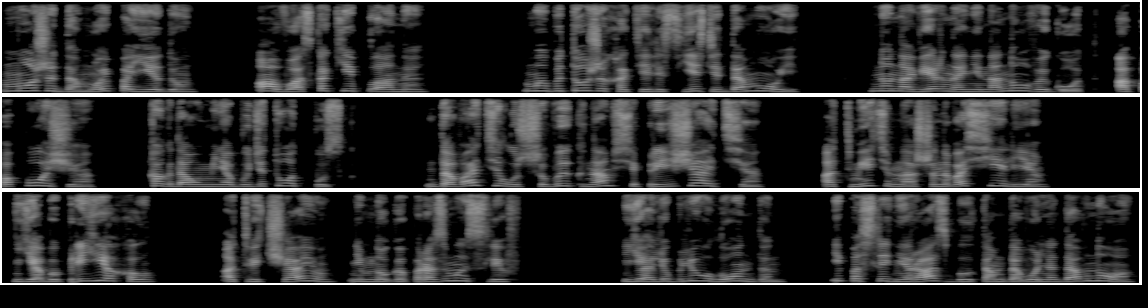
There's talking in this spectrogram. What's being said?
«Может, домой поеду. А у вас какие планы?» «Мы бы тоже хотели съездить домой. Но, наверное, не на Новый год, а попозже, когда у меня будет отпуск. Давайте лучше вы к нам все приезжайте. Отметим наше новоселье». «Я бы приехал», – отвечаю, немного поразмыслив. «Я люблю Лондон, и последний раз был там довольно давно.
